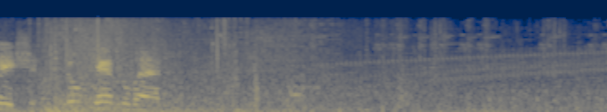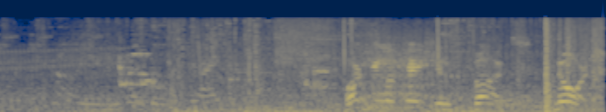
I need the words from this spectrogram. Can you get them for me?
Don't cancel that. Marking locations, bugs. North.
